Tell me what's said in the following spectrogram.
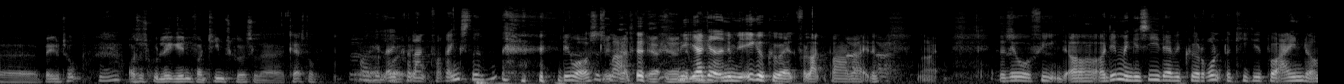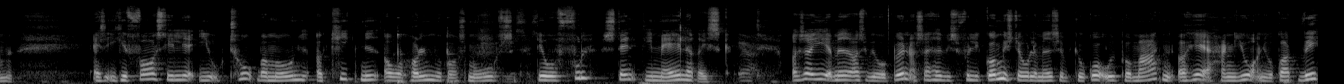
øh, begge to. Mm. Og så skulle det ligge inden for en times kørsel af Kastrup. Og heller ikke for langt fra Ringsted. det var også smart. Ja, ja, ja, jeg gad nemlig ikke at køre alt for langt på arbejde. Nej. Så det var fint. Og, og det man kan sige, da vi kørte rundt og kiggede på ejendomme, Altså, I kan forestille jer i oktober måned og kigge ned over Holmegårds Mose. Det var fuldstændig malerisk. Ja. Og så i og med også, at vi var bønder, så havde vi selvfølgelig gummistøvler med, så vi kunne gå ud på marken, og her hang jorden jo godt ved,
